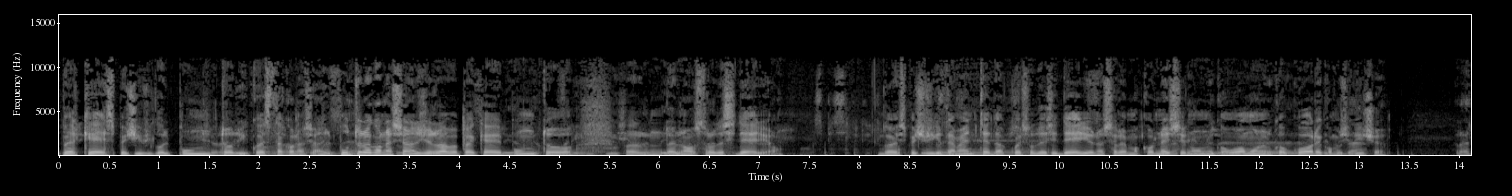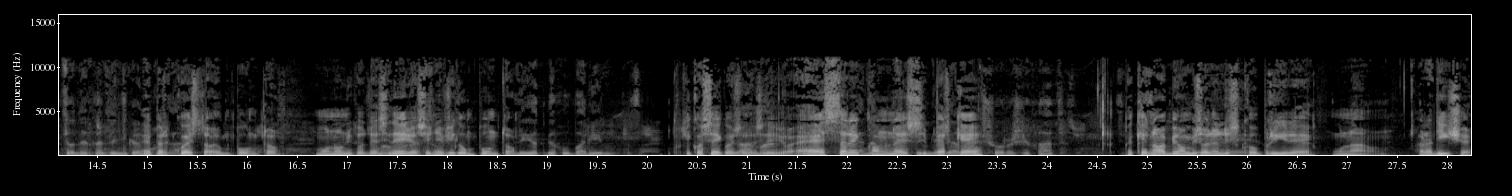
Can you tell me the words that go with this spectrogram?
Perché è specifico il punto di questa connessione? Il punto della connessione ci perché è il punto eh, del nostro desiderio, dove specificamente da questo desiderio noi saremo connessi in un unico uomo, un unico cuore, come si dice. E per questo è un punto. Un unico desiderio significa un punto. Che cos'è questo desiderio? Essere connessi perché? Perché noi abbiamo bisogno di scoprire una radice,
